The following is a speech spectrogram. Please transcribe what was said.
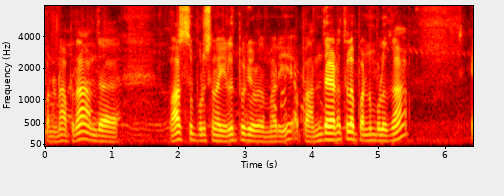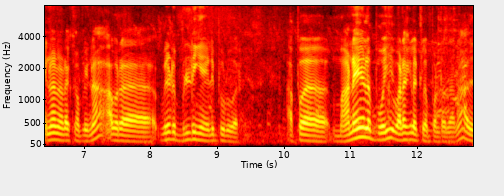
பண்ணணும். அப்போ தான் அந்த வாஸ்து புருஷனை எழுப்பி மாதிரி அப்போ அந்த இடத்துல பண்ணும் பொழுது தான் என்ன நடக்கும் அப்படின்னா அவரை வீடு பில்டிங்கை எழுப்பி விடுவார். அப்போ மனையில் போய் வடகிழக்கில் பண்ணுறதானா அது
